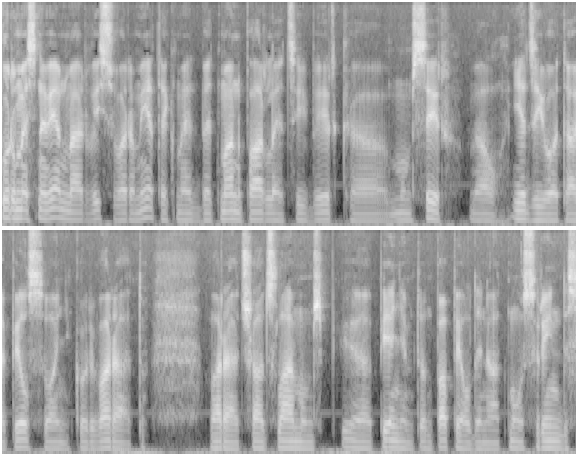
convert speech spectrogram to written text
kuru mēs nevienmēr visu varam ietekmēt, bet mana pārliecība ir, ka mums ir vēl iedzīvotāji, pilsoņi, kuri varētu. Varētu šādus lēmumus pieņemt un papildināt mūsu rindas.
